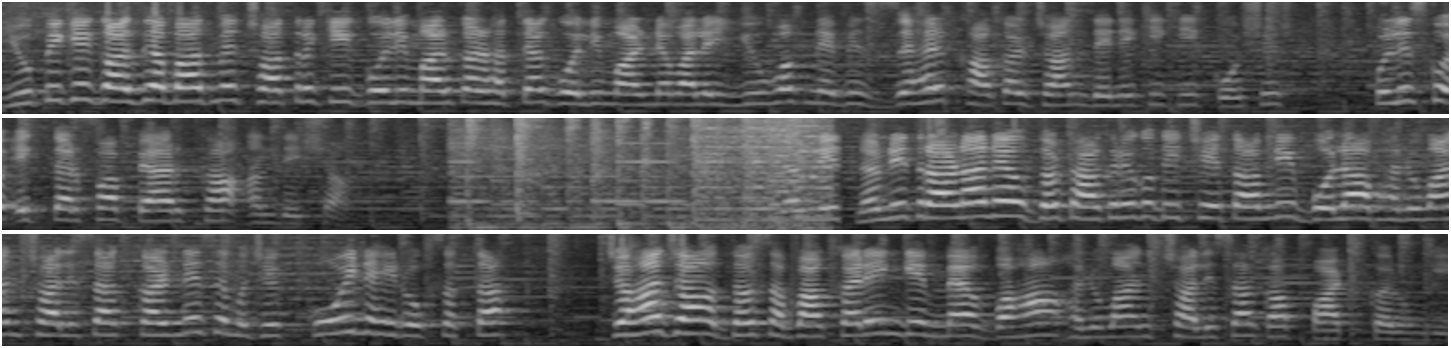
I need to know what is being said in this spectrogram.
यूपी के गाजियाबाद में छात्र की गोली मारकर हत्या, गोली मारने वाले युवक ने भी जहर खाकर जान देने की की कोशिश। पुलिस को एक तरफा प्यार का अंदेशा। नवनीत राणा ने उद्धव ठाकरे को दी चेतावनी, बोला, अब हनुमान चालीसा करने से मुझे कोई नहीं रोक सकता। जहाँ जहाँ उद्धव सभा करेंगे मैं वहाँ हनुमान चालीसा का पाठ करूँगी।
